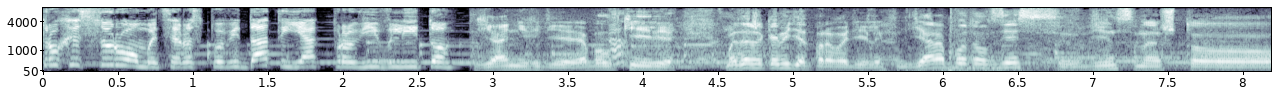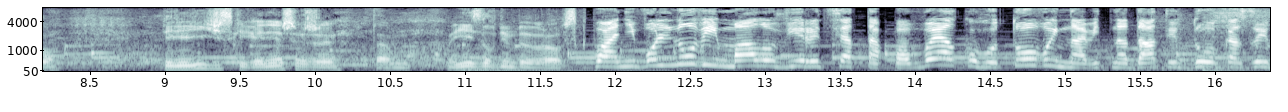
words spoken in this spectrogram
трохи соромиться розповідати, як провів літо. Я нігде, я був в Києві. Ми даже комітет проводили. Я работал здесь. Единственное, что периодически, конечно же, там ездил в Днепропетровск. Пані Вольновій мало віриться, та Павелко готовий навіть надати докази.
